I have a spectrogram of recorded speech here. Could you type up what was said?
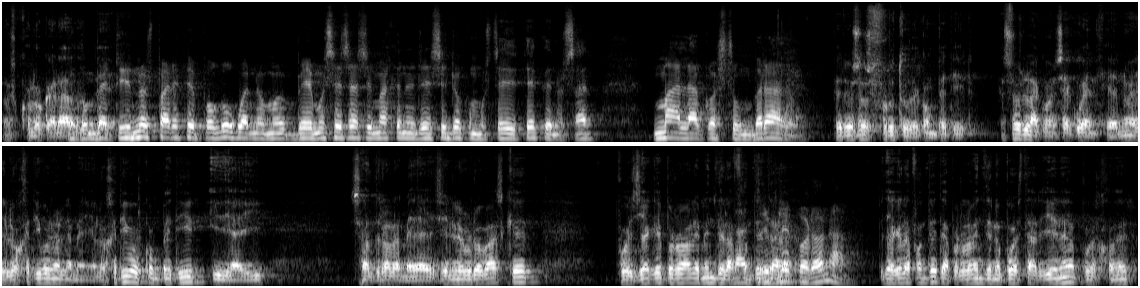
nos colocará. competir nos parece poco cuando vemos esas imágenes de éxito, como usted dice, que nos han mal acostumbrado. Pero eso es fruto de competir. Eso es la consecuencia. ¿no? El objetivo no es la medalla. El objetivo es competir y de ahí saldrá la medalla. Si en el Eurobásquet pues ya que probablemente la, la Fonteta... corona. Ya que la Fonteta probablemente no puede estar llena, pues joder,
